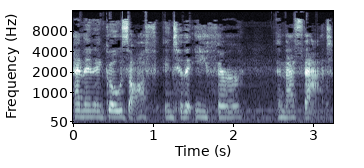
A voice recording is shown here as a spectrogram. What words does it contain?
and then it goes off into the ether and that's that.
